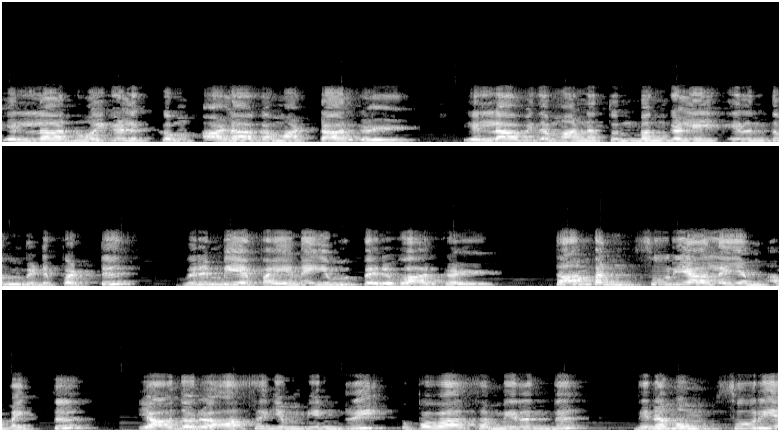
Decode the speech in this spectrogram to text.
எல்லா நோய்களுக்கும் ஆளாக மாட்டார்கள். எல்லா விதமான துன்பங்களில் இருந்தும் விடுபட்டு விரும்பிய பயனையும் பெறுவார்கள். தாம்பன் சூர்யாலயம் அமைத்து யாதொரு ஆசையும் இன்றி உபவாசம் இருந்து தினமும் சூரிய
